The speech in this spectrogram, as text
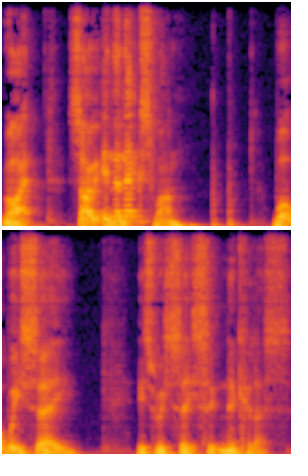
Right. So in the next one, what we see is we see St Nicholas,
